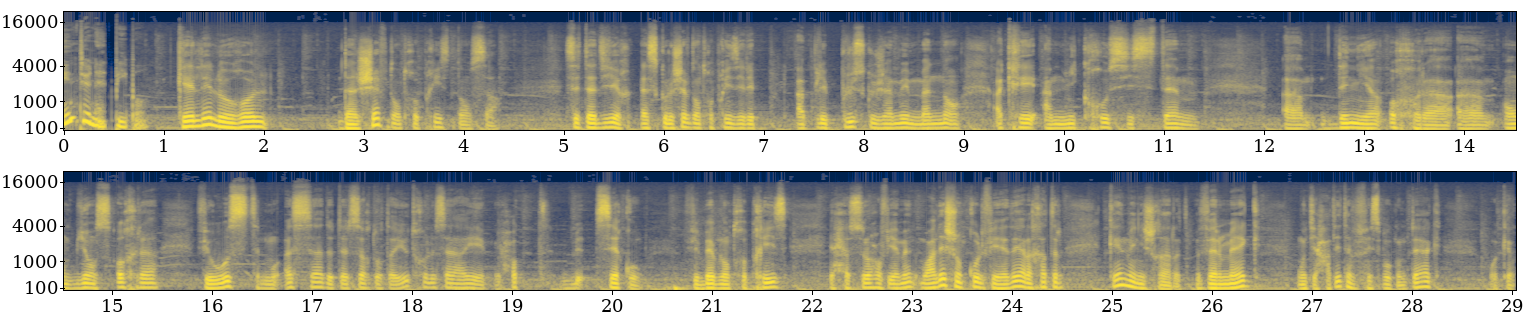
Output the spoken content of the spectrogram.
internet people. Quel est le rôle d'un chef d'entreprise dans ça C'est-à-dire, est-ce que le chef d'entreprise il est appelé plus que jamais maintenant à créer un microsystème آه، دنيا اخرى آه، امبيونس اخرى في وسط المؤسسه دو تيل سورت وقت يدخل السالاري يحط ب- ساقه في باب لونتربريز يحس روحه في امان وعلاش نقول في هذا على خاطر كان مانيش غلط فيرماج وانت حطيتها في الفيسبوك نتاعك وكان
